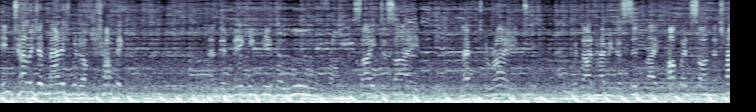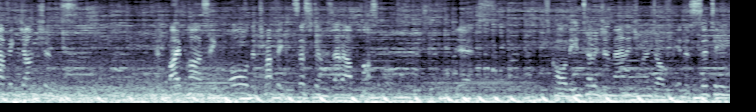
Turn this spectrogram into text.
intelligent management of traffic. And they're making people move from side to side, left to right, without having to sit like puppets on the traffic junctions and bypassing all the traffic systems that are possible. Yes. It's called the intelligent management of in a city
